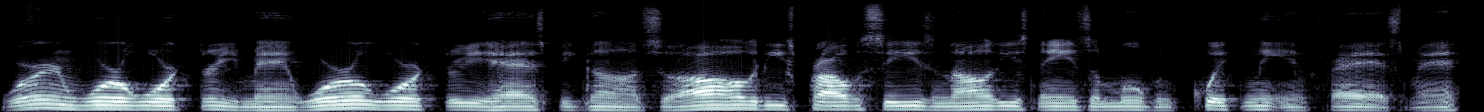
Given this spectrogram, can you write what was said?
we're in World War Three, man. World War Three has begun. So all of these prophecies and all these things are moving quickly and fast, man.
